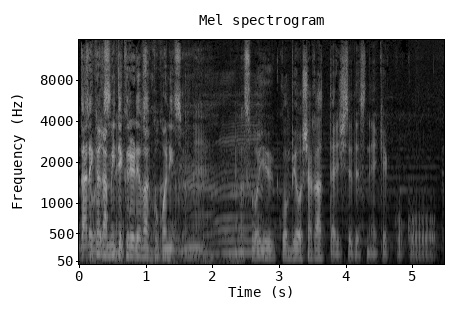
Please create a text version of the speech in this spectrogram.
誰かが見てくれればここに。そうね。うん。だからそういうこう描写があったりしてですね結構こう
